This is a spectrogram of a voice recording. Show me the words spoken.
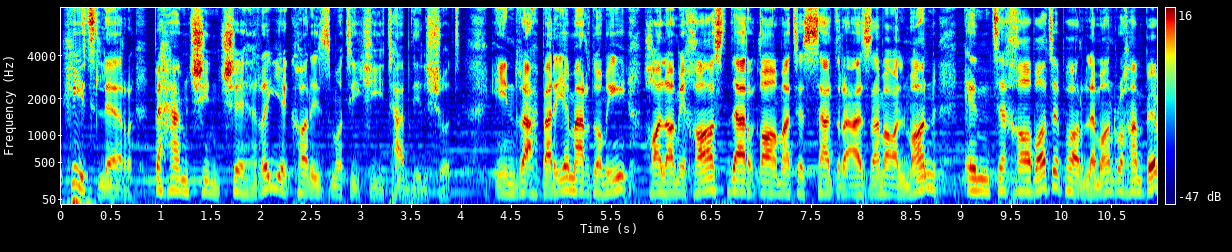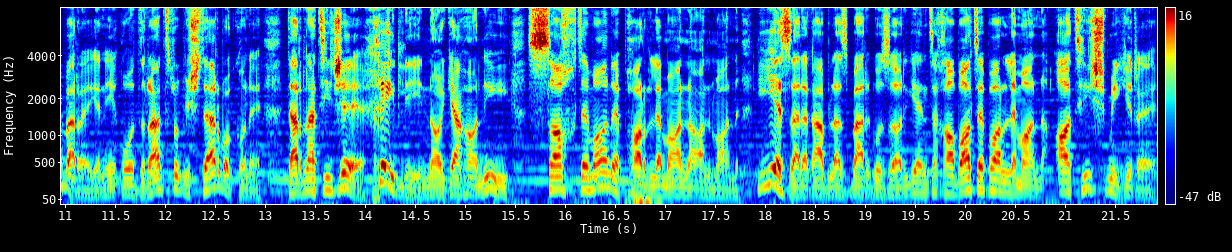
هیتلر به همچین چهره کاریزماتیکی تبدیل شد. این رهبری مردمی حالا می‌خواست در قامت صدر اعظم آلمان انتخابات پارلمان رو هم ببره یعنی قدرت رو بیشتر بکنه. در نتیجه خیلی ناگهانی ساختمان پارلمان آلمان یه ذره قبل از برگزاری انتخابات پارلمان آتیش می‌گیره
